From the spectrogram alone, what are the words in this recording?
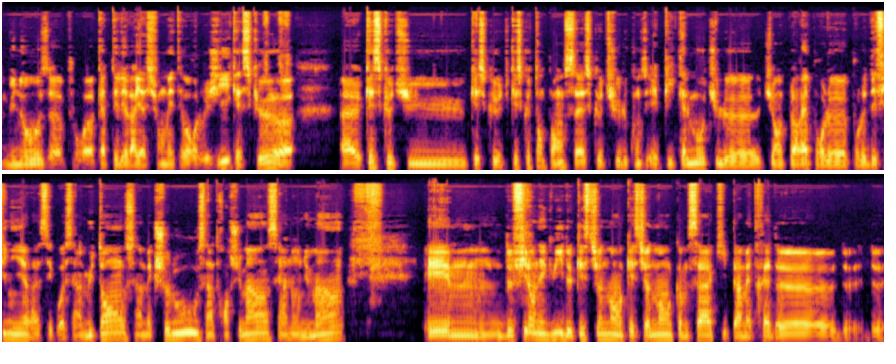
Munoz pour capter les variations météorologiques. Est-ce que qu'est-ce que tu qu'est-ce que qu'est-ce que t'en penses? Est-ce que tu le et puis quel mot tu le tu emploierais pour le pour le définir? C'est quoi? C'est un mutant? C'est un mec chelou? C'est un transhumain? C'est un non humain et hum, de fil en aiguille, de questionnement en questionnement comme ça, qui permettrait de, de, de,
